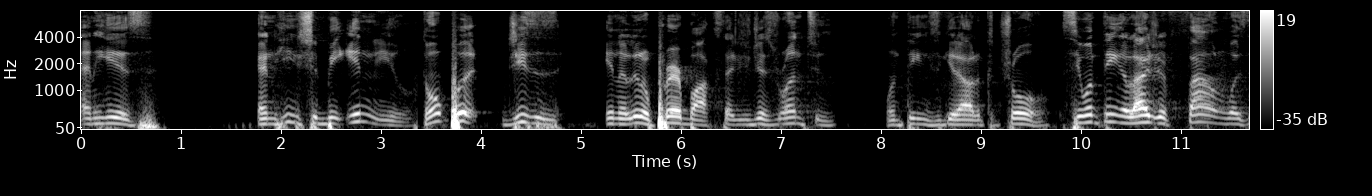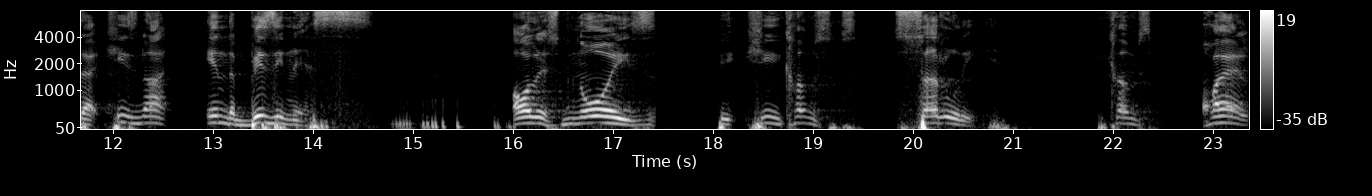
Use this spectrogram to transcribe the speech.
and he is and he should be in you. Don't put Jesus in a little prayer box that you just run to when things get out of control. See, one thing Elijah found was that he's not in the busyness, all this noise. He, he comes subtly, he comes quietly.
